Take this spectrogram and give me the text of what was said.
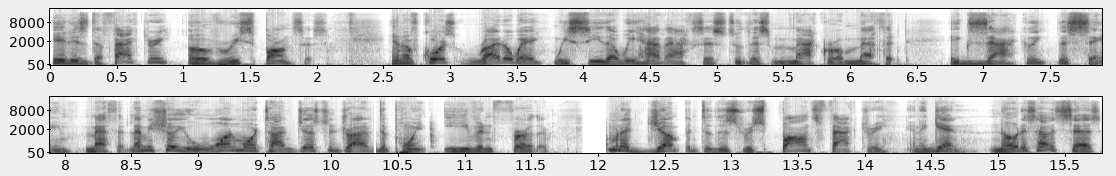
it is the factory of responses. And of course, right away, we see that we have access to this macro method. Exactly the same method. Let me show you one more time just to drive the point even further. I'm going to jump into this response factory. And again, notice how it says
